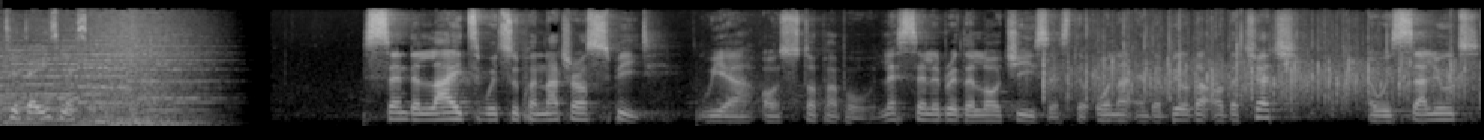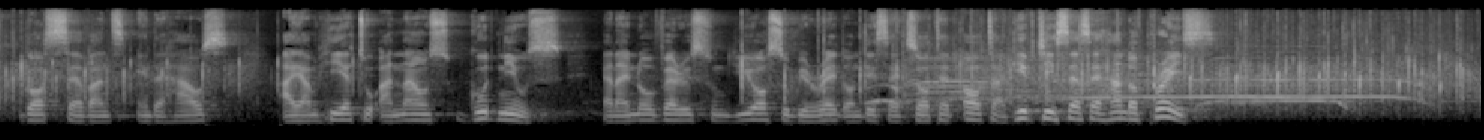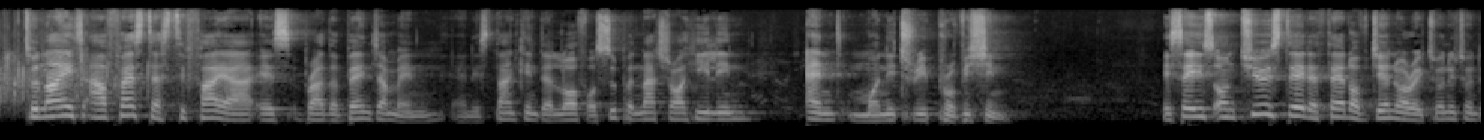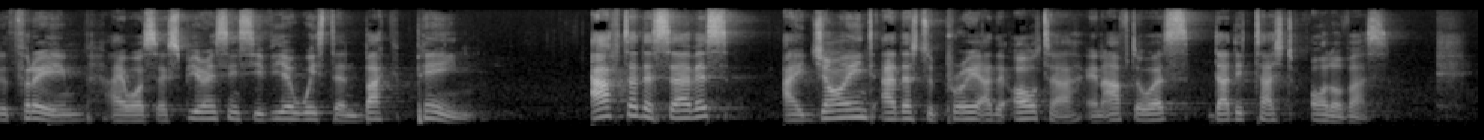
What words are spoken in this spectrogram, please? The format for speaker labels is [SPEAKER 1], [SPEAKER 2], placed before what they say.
[SPEAKER 1] to today's message.
[SPEAKER 2] Send the light with supernatural speed. We are unstoppable. Let's celebrate the Lord Jesus, the owner and the builder of the church. And we salute God's servants in the house. I am here to announce good news. And I know very soon you also be read on this exalted altar. Give Jesus a hand of praise. Tonight, our first testifier is Brother Benjamin, and he's thanking the Lord for supernatural healing and monetary provision. He says, On Tuesday, the 3rd of January 2023, I was experiencing severe waist and back pain. After the service, I joined others to pray at the altar, and afterwards, Daddy touched all of us.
